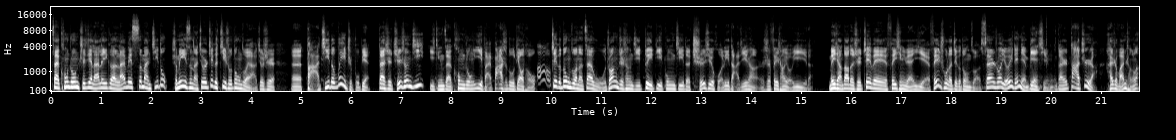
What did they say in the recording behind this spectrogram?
在空中直接来了一个莱维斯曼机动，什么意思呢？就是这个技术动作呀，就是呃打击的位置不变，但是直升机已经在空中一百八十度掉头，这个动作呢在武装直升机对地攻击的持续火力打击上是非常有意义的。没想到的是，这位飞行员也飞出了这个动作，虽然说有一点点变形，但是大致啊还是完成了。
